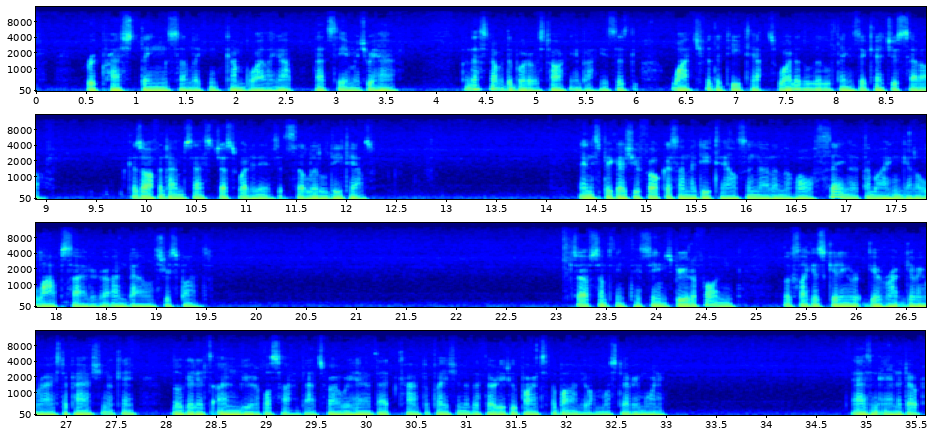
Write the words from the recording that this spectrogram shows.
repressed things suddenly can come boiling up. That's the image we have. But that's not what the Buddha was talking about. He says, watch for the details. What are the little things that get you set off? Because oftentimes that's just what it is. It's the little details. And it's because you focus on the details and not on the whole thing that the mind can get a lopsided or unbalanced response. So if something seems beautiful and looks like it's getting, give, giving rise to passion, okay, look at its unbeautiful side. That's why we have that contemplation of the 32 parts of the body almost every morning as an antidote.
